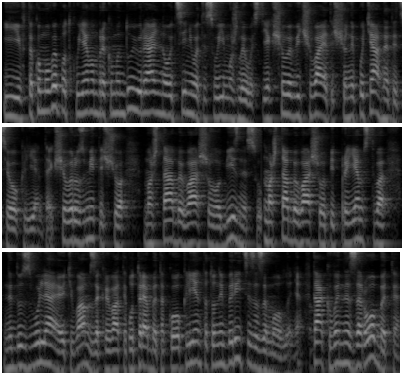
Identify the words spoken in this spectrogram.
І в такому випадку я вам рекомендую реально оцінювати свої можливості. Якщо ви відчуваєте, що не потягнете цього клієнта, якщо ви розумієте, що масштаби вашого бізнесу, масштаби вашого підприємства не дозволяють вам закривати потреби такого клієнта, то не беріться за замовлення. Так, ви не заробите,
